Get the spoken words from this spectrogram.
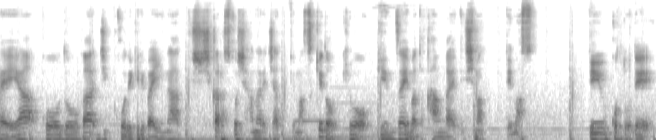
えや行動が実行できればいいなって趣旨から少し離れちゃってますけど、今日現在また考えてしまってます。っていうことで、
